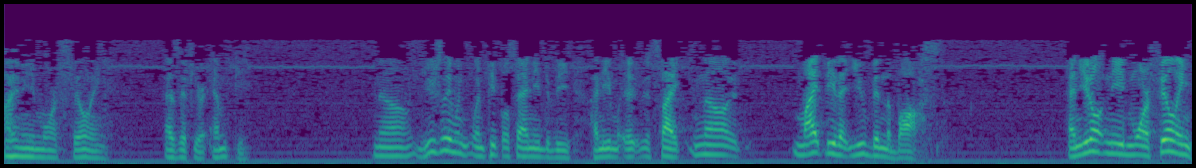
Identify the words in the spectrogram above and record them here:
I need more filling, as if you're empty. No, usually when, when people say I need to be, I need, it's like, no, it might be that you've been the boss. And you don't need more filling,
